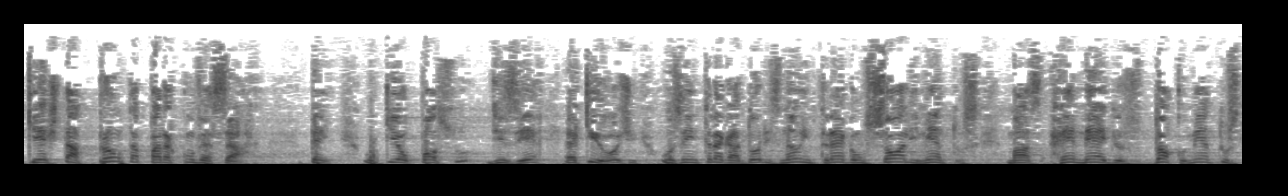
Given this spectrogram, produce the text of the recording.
que está pronta para conversar. Bem, o que eu posso dizer é que hoje os entregadores não entregam só alimentos, mas remédios, documentos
